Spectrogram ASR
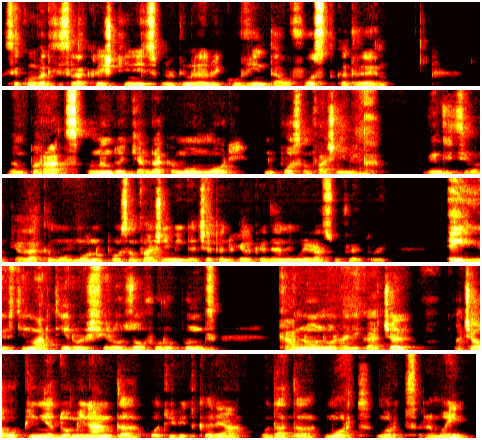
se convertise la creștinism. Ultimele lui cuvinte au fost către împărat, spunându-i chiar dacă mă omori, nu poți să-mi faci nimic. Gândiți-vă, chiar dacă mă omor, nu poți să-mi faci nimic. De ce? Pentru că el credea în nemurirea sufletului. Ei, Justin Martirul și filozoful, rupând canonul, adică acel, acea opinie dominantă potrivit cărea odată mort, mort rămâi,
